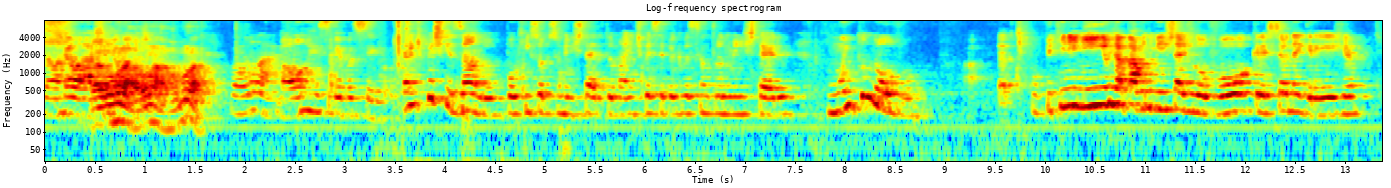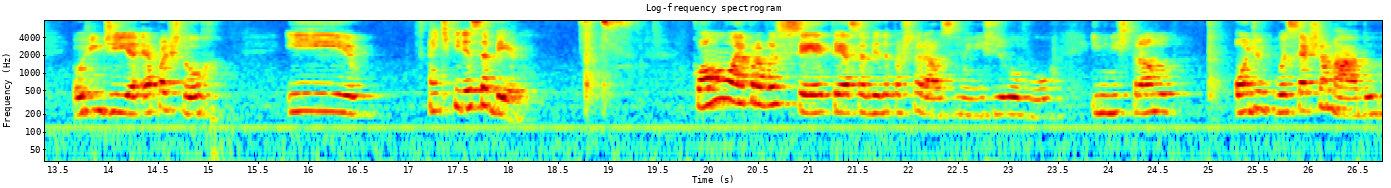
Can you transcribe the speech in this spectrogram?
Não, relaxa. Mas vamos lá, relaxa. vamos lá, vamos lá. Vamos lá. Uma honra receber você. A gente pesquisando um pouquinho sobre o seu ministério e tudo mais, a gente percebeu que você entrou no ministério muito novo. É, Tipo, pequenininho, já estava no ministério de louvor, cresceu na igreja. Hoje em dia é pastor. E a gente queria saber como é pra você ter essa vida pastoral, ser ministro de louvor e ministrando onde você é chamado,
